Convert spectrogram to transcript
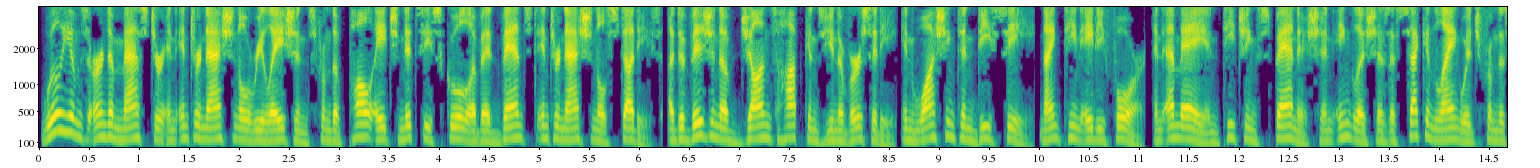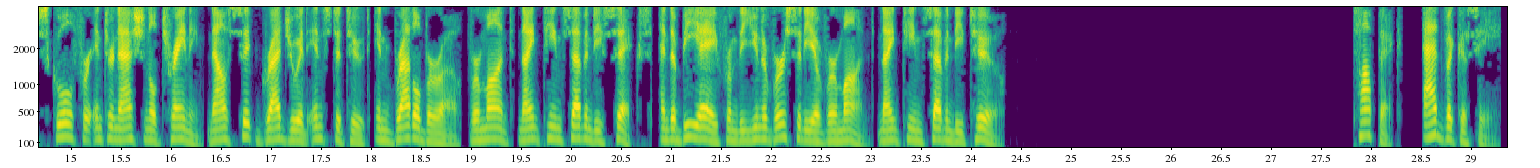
Williams earned a Master in International Relations from the Paul H. Nitze School of Advanced International Studies a division of Johns Hopkins University in Washington, D.C. 1984, an M.A. in teaching Spanish and English as a second language from the School for International Training now SIT Graduate Institute in Brattleboro, Vermont 1976, and a B.A. from the University of Vermont 1972. Advocacy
